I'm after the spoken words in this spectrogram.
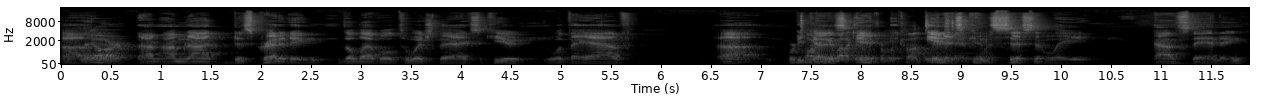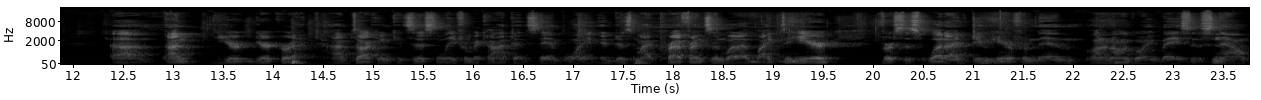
Um, They are. I'm, I'm not discrediting the level to which they execute what they have. Um, We're talking about it it, from a content it is consistently outstanding. Um, I'm you're you're correct. I'm talking consistently from a content standpoint and just my preference and what I'd like to hear versus what I do hear from them on an ongoing basis. Now,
